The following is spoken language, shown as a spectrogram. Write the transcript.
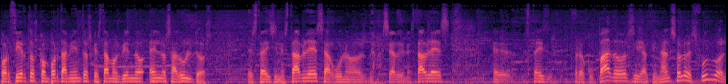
por ciertos comportamientos que estamos viendo en los adultos. Estáis inestables, algunos demasiado inestables, eh, estáis preocupados y al final solo es fútbol.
